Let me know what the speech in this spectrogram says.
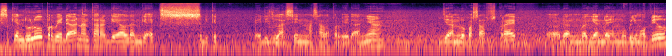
sekian dulu perbedaan antara GL dan GX sedikit eh, dijelasin masalah perbedaannya. Jangan lupa subscribe eh, dan bagi anda yang mau beli mobil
